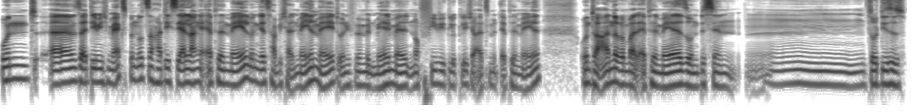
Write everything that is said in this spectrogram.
Und äh, seitdem ich Macs benutze, hatte ich sehr lange Apple Mail und jetzt habe ich halt MailMate und ich bin mit MailMail noch viel, viel glücklicher als mit Apple Mail. Unter anderem, weil Apple Mail so ein bisschen mm, so dieses,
